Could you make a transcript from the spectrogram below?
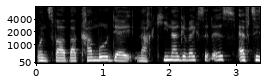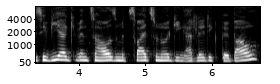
Und zwar Bakambu, der nach China gewechselt ist. FC Sevilla gewinnt zu Hause mit 2 zu 0 gegen Athletic Bilbao.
